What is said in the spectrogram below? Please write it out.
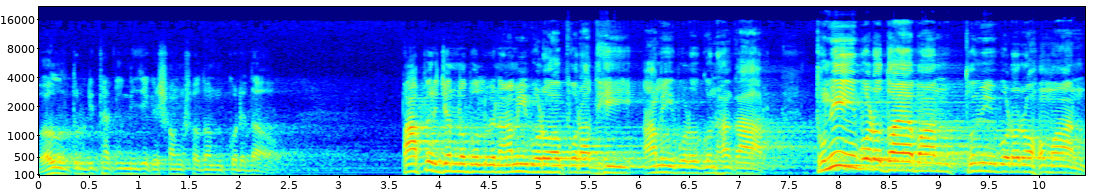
ভুল ত্রুটি থাকলে নিজেকে সংশোধন করে দাও। পাপের জন্য বলবেন, আমি বড় অপরাধী, আমি বড় গুনাহগার, তুমি বড় দয়াবান, তুমি বড় রহমান,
